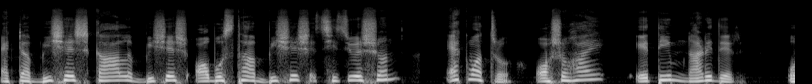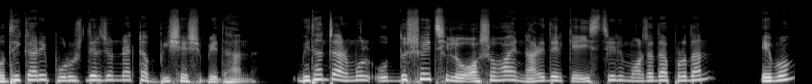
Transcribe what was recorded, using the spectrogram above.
একটা বিশেষ কাল, বিশেষ অবস্থা, বিশেষ সিচুয়েশন একমাত্র অসহায়, এতিম নারীদের, অধিকারী পুরুষদের জন্য একটা বিশেষ বিধান। বিধানটার মূল উদ্দেশ্যই ছিল অসহায় নারীদেরকে স্ত্রীর মর্যাদা প্রদান এবং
